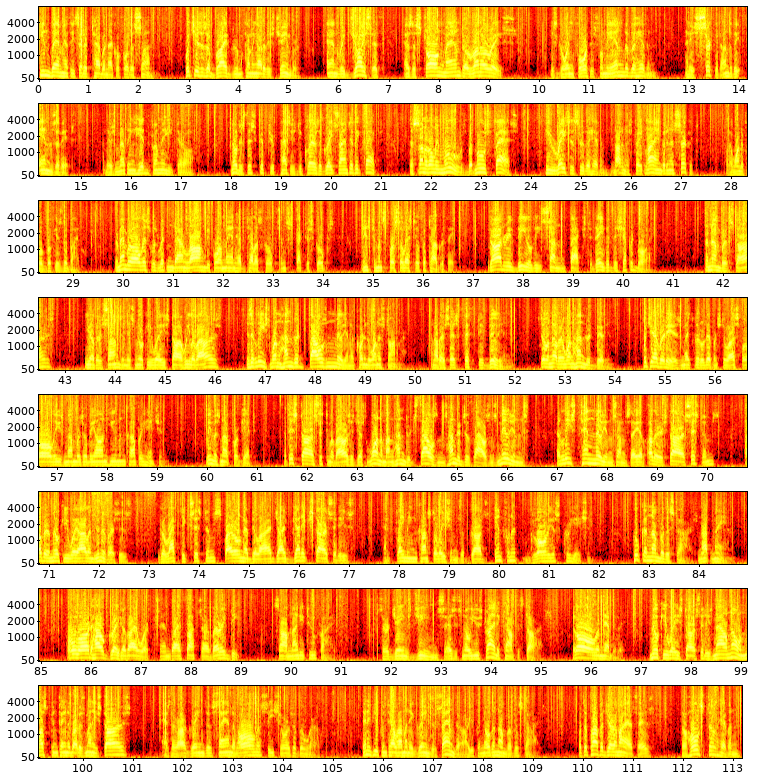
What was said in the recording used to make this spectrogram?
In them hath he set a tabernacle for the sun, which is as a bridegroom coming out of his chamber, and rejoiceth as a strong man to run a race. His going forth is from the end of the heaven, and his circuit unto the ends of it, and there's nothing hid from the heat thereof. Notice this scripture passage declares a great scientific fact. The sun not only moves, but moves fast. He races through the heavens, not in a straight line, but in a circuit. What a wonderful book is the Bible. Remember, all this was written down long before man had telescopes and spectroscopes and instruments for celestial photography. God revealed these sun facts to David, the shepherd boy. The number of stars, the other suns in this Milky Way star wheel of ours, is at least 100,000 million, according to one astronomer. Another says 50 billion. Still another 100 billion. Whichever it is makes little difference to us, for all these numbers are beyond human comprehension. We must not forget that this star system of ours is just one among hundreds, thousands, hundreds of thousands, millions, At least 10 million, some say, of other star systems, other Milky Way island universes, galactic systems, spiral nebulae, gigantic star cities, and flaming constellations of God's infinite, glorious creation. Who can number the stars? Not man. O Lord, how great are thy works, and thy thoughts are very deep. Psalm 92, 5. Sir James Jeans says it's no use trying to count the stars. That all the nebulae, Milky Way star cities now known must contain about as many stars as there are grains of sand on all the seashores of the world. Then if you can tell how many grains of sand there are, you can know the number of the stars. But the prophet Jeremiah says, the host of heaven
